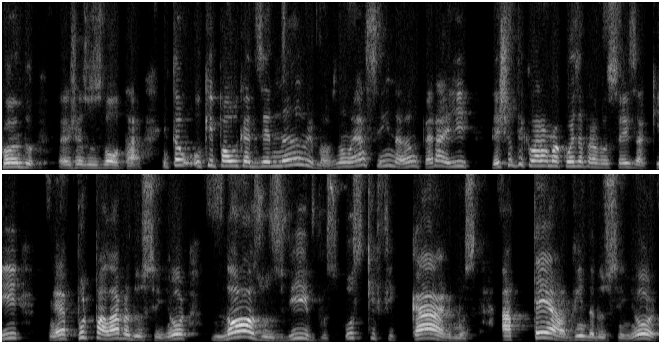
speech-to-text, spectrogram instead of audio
quando eh, Jesus voltar. Então, o que Paulo quer dizer? Não, irmãos, não é assim, não. Peraí, deixa eu declarar uma coisa para vocês aqui, né? Por palavra do Senhor, nós, os vivos, os que ficarmos até a vinda do Senhor,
